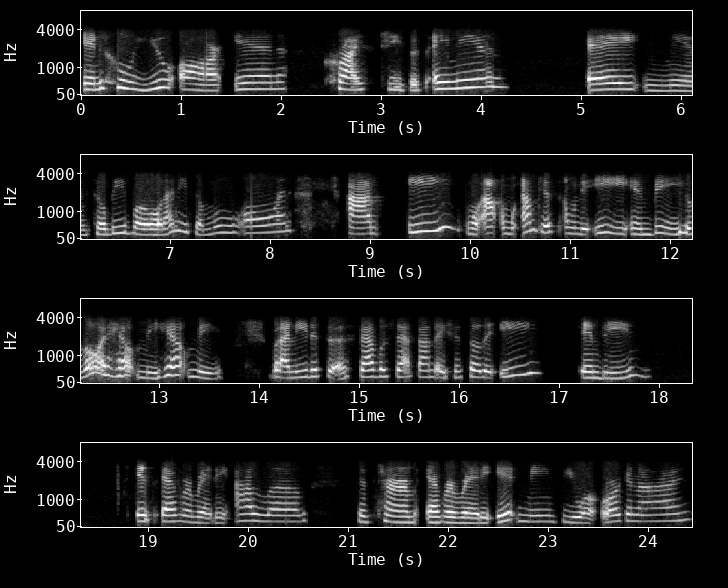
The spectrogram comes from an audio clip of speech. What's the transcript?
in who you are in Christ Jesus. Amen. Amen. So be bold. I need to move on. Um, E, well, I, I'm just on the E and B. Lord, help me, help me. But I needed to establish that foundation. So the E and B is ever ready. I love the term ever ready. It means you are organized,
